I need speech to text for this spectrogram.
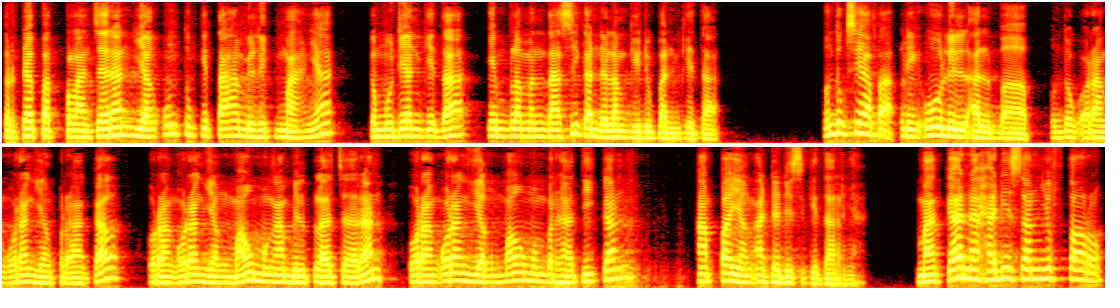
terdapat pelajaran yang untuk kita ambil hikmahnya kemudian kita implementasikan dalam kehidupan kita. Untuk siapa? Liulil albab, untuk orang-orang yang berakal, orang-orang yang mau mengambil pelajaran, orang-orang yang mau memperhatikan apa yang ada di sekitarnya. Maka nah hadisan yuftaro,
